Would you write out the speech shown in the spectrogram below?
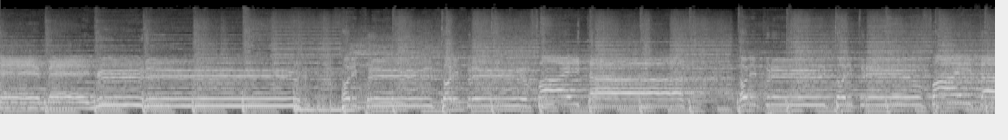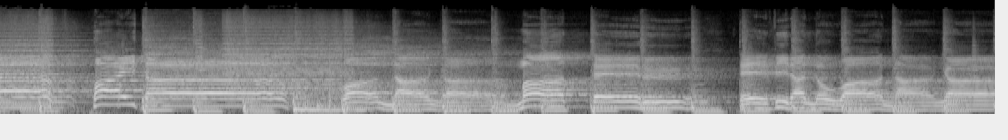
け巡る。トリプルトリプルファイター。トリプルトリプルファイター。ファイター。罠が待ってる。手びらの罠が。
